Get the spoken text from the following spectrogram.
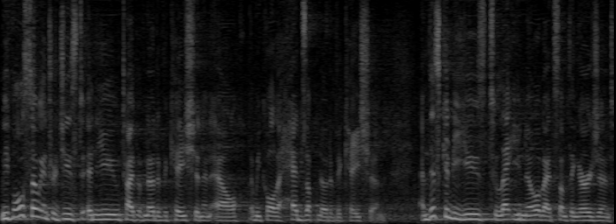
We've also introduced a new type of notification in L that we call a heads-up notification. And this can be used to let you know about something urgent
